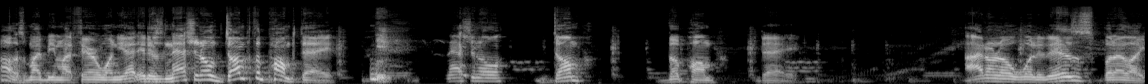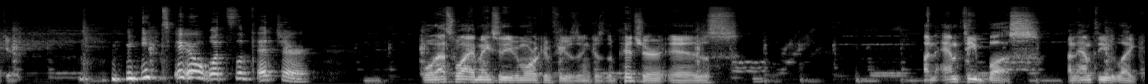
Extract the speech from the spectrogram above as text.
Oh, this might be my favorite one yet. It is National Dump the Pump Day. National Dump the Pump Day. I don't know what it is, but I like it. Me too. What's the picture? Well, that's why it makes it even more confusing because the picture is an empty bus, an empty like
